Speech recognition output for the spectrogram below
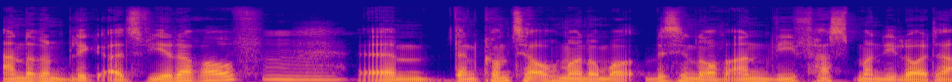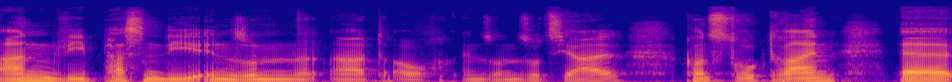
anderen Blick als wir darauf. Mhm. Ähm, dann kommt es ja auch immer noch ein bisschen darauf an, wie fasst man die Leute an, wie passen die in so eine Art auch in so ein Sozialkonstrukt rein. Äh,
